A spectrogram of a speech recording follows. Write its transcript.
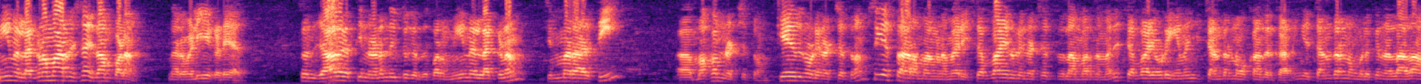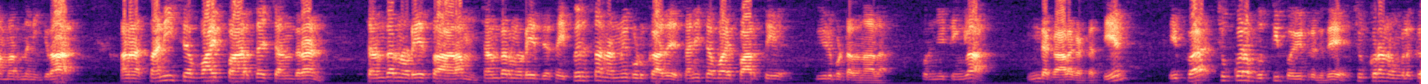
மீன லக்னமாக இருந்துச்சுன்னா இதான் படம் வேற வழியே கிடையாது. ஸோ இந்த ஜாதகத்தில் நடந்துகிட்டு இருக்கிறது பாருங்கள் மீன லக்னம் சிம்மராசி மகம் நட்சத்திரம். கேதுனுடைய நட்சத்திரம் சுயசாரம் வாங்கின மாதிரி செவ்வாயினுடைய நட்சத்திரத்தில் அமர்ந்த மாதிரி செவ்வாயோட இணைஞ்சு சந்திரன் உட்காந்துருக்கார் இங்க சந்திரன் உங்களுக்கு நல்லா தான் அமர்ந்து நிற்கிறார் ஆனா சனி செவ்வாய் பார்த்த சந்திரன் சந்திரனுடைய சாரம் சந்திரனுடைய திசை பெருசா நன்மை கொடுக்காது. சனி செவ்வாய் பார்த்து ஈடுபட்டதுனால. புரிஞ்சுட்டீங்களா இந்த காலகட்டத்தில் இப்ப சுக்கிர புத்தி போயிட்டு இருக்குது சுக்கிரன் உங்களுக்கு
